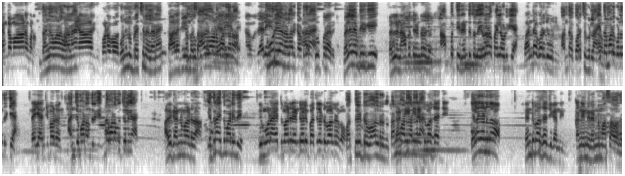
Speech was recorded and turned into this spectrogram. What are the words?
தங்கமான குணம். தங்கமான குணம் ஒண்ணும் பிரச்சனை இல்லைண்ணே. காலக்கு நம்ம சாதுவான மாடு தானே நல்லா இருக்கு அப்படிதானே? சூப்பரா இருக்கு. விலையில எப்படி இருக்கு? நல்ல நாற்பத்தி ரெண்டு ரூபா சொல்லு. நாற்பத்தி ரெண்டு சொல்ல. எவ்வளவு ஃபைனல் விடுவியா. வந்தா குறைச்சு கொடுக்கும் வந்தா குறைச்சு கொடுக்கலாம். எத்தனை மாடு கொண்டு வந்திருக்கியா? இன்னைக்கு அஞ்சு மாடு வந்துச்சு. அஞ்சு மாடு வந்திருக்கு. இந்த மாடை பத்தி சொல்லுங்க. அது கண்ணு மாடு தான். எத்தனாயிரத்து மாடு இது? இது மூணாயிரத்து மாடு ரெண்டு வேலையும் பத்து லிட்டர் பால் இருக்கும். பத்து லிட்டர் வால் இருக்கும். கண் மாடு கண்ணு தான்? ரெண்டு மாசம் ஆச்சு. எல்லாம் கண்ணு தான்? ரெண்டு மாசம் ஆச்சு கண்ணு. கண்ணு ரெண்டு மாசம் ஆகுது.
